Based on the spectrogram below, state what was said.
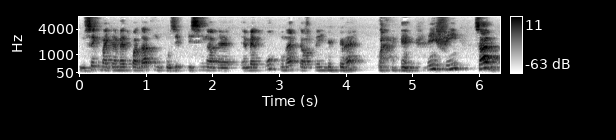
Não sei como é que é metro quadrado, inclusive piscina é, é metro cúbico, né? Porque ela tem, né? Enfim, sabe?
